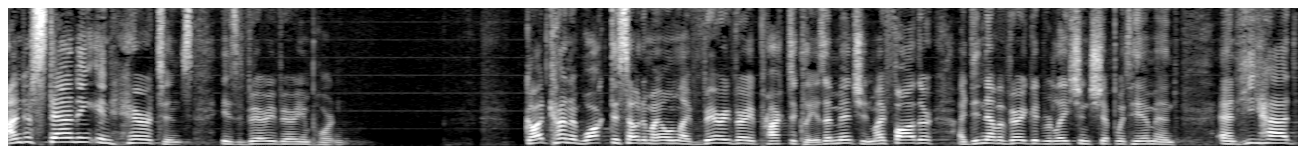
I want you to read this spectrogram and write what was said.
Understanding inheritance is very, very important. God kind of walked this out in my own life very, very practically. As I mentioned, my father, I didn't have a very good relationship with him, and and he had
